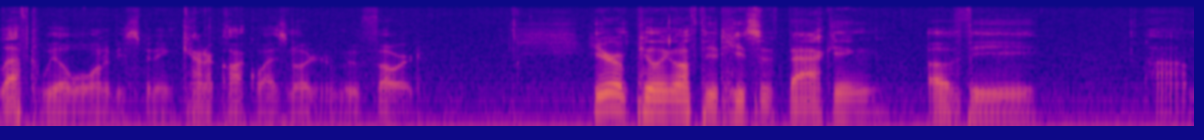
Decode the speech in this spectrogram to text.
left wheel will want to be spinning counterclockwise in order to move forward. Here I'm peeling off the adhesive backing of the um,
